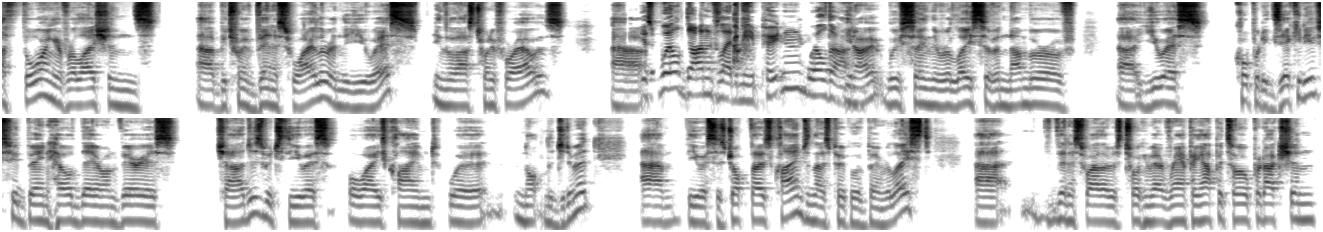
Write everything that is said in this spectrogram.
a thawing of relations uh, between Venezuela and the US in the last 24 hours. Uh, yes, well done, Vladimir Putin. Well done. You know, we've seen the release of a number of US uh, corporate executives who'd been held there on various charges, which the US always claimed were not legitimate. Um, the US has dropped those claims and those people have been released. Uh, Venezuela is talking about ramping up its oil production.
